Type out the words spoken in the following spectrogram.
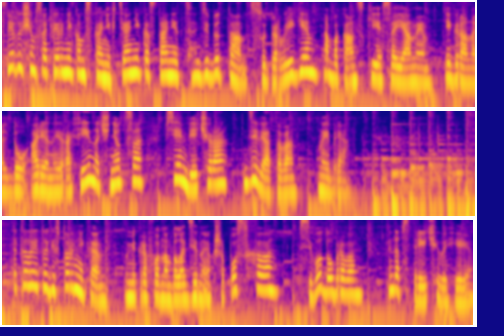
Следующим соперником «Сканефтяника» станет дебютант Суперлиги «Абаканские Саяны». Игра на льду арены Ерофей начнется в 7 вечера 9 ноября. Таковы итоги вторника. У микрофона была Дина Юкшапосхова. Всего доброго и до встречи в эфире.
